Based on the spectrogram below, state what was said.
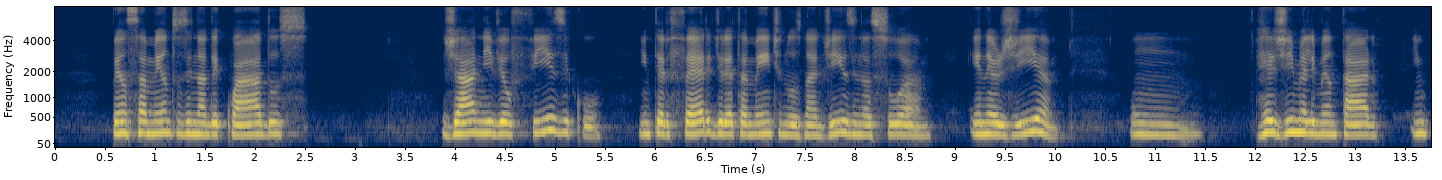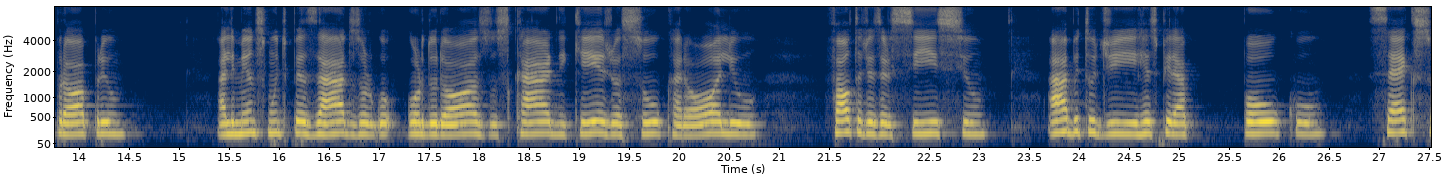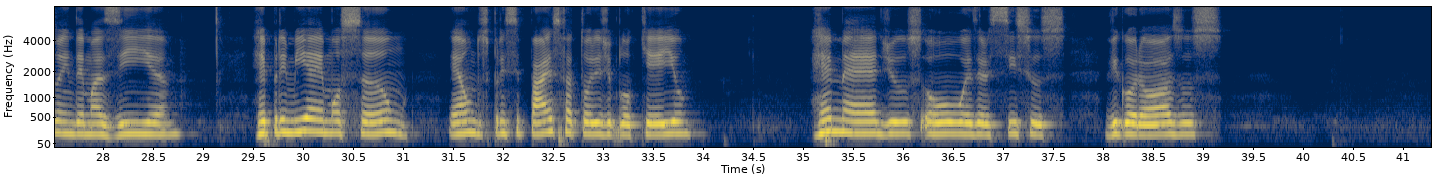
pensamentos inadequados. Já a nível físico, interfere diretamente nos nadis e na sua energia um regime alimentar impróprio, alimentos muito pesados, gordurosos, carne, queijo, açúcar, óleo, falta de exercício, hábito de respirar pouco, sexo em demasia, reprimir a emoção é um dos principais fatores de bloqueio. Remédios ou exercícios vigorosos.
